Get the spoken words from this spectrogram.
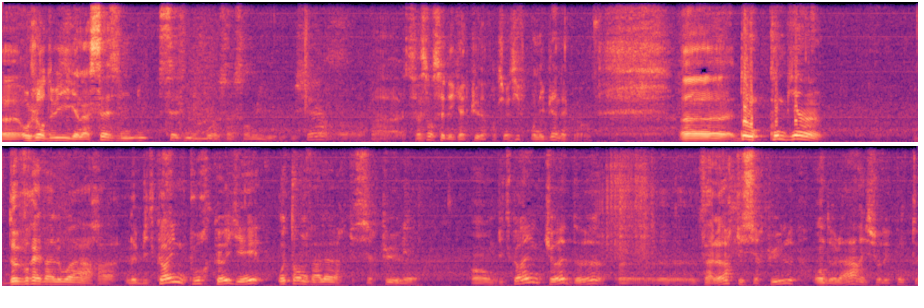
euh, aujourd'hui, il y en a 16, 16 500 000 de poussière. Euh, de toute façon, c'est des calculs approximatifs, on est bien d'accord. Donc, combien devrait valoir le bitcoin pour qu'il y ait autant de valeurs qui circulent en bitcoin que de valeurs qui circulent en dollars et sur les comptes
